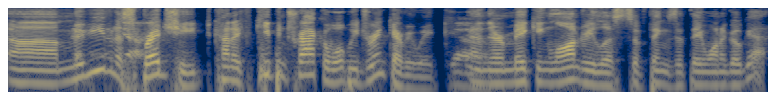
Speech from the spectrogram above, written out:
um, maybe even a Yeah. spreadsheet, kind of keeping track of what we drink every week, Yeah. and they're making laundry lists of things that they want to go get,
